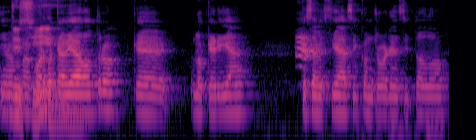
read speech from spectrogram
Y me Sí, acuerdo sí. que había otro que lo quería, que se vestía así con Jordans y todo.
